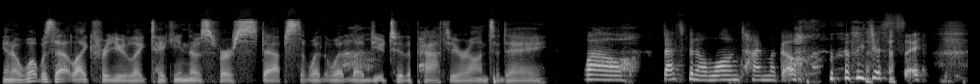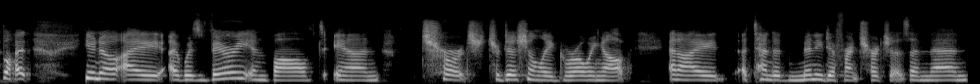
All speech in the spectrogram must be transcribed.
You know, what was that like for you, like taking those first steps? What, what wow. led you to the path you're on today? Wow that's been a long time ago let me just say. But you know i i was very involved in church traditionally growing up and i attended many different churches. And then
